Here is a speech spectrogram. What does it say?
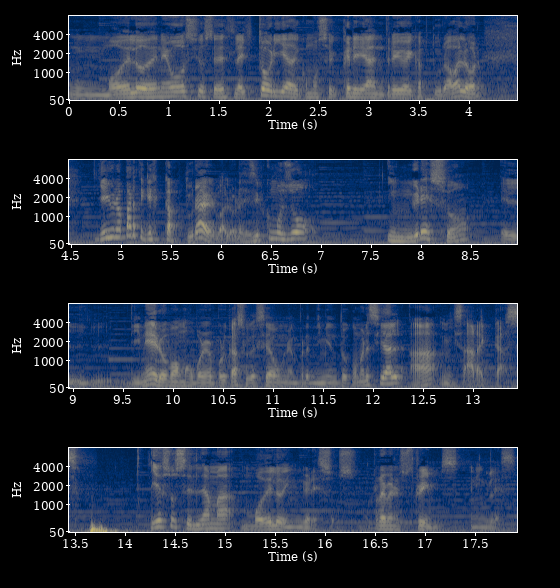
Un, modelo de negocios es la historia de cómo se crea, entrega y captura valor. Y hay una parte que es capturar el valor, es decir, cómo yo ingreso el dinero, vamos a poner por caso que sea un emprendimiento comercial, a mis arcas. Y eso se llama modelo de ingresos, revenue streams en inglés.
